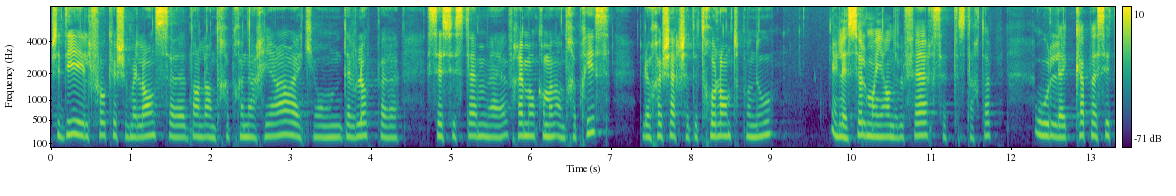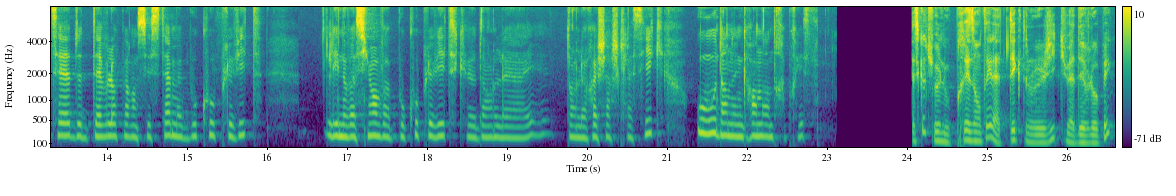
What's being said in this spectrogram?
J'ai dit, il faut que je me lance euh, dans l'entrepreneuriat et qu'on développe euh, ces systèmes euh, vraiment comme une entreprise. La recherche était trop lente pour nous. Et le seul moyen de le faire, c'est une start-up où la capacité de développer un système est beaucoup plus vite. L'innovation va beaucoup plus vite que dans, le, dans la recherche classique, ou dans une grande entreprise. Est-ce que tu peux nous présenter la technologie que tu as développée?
